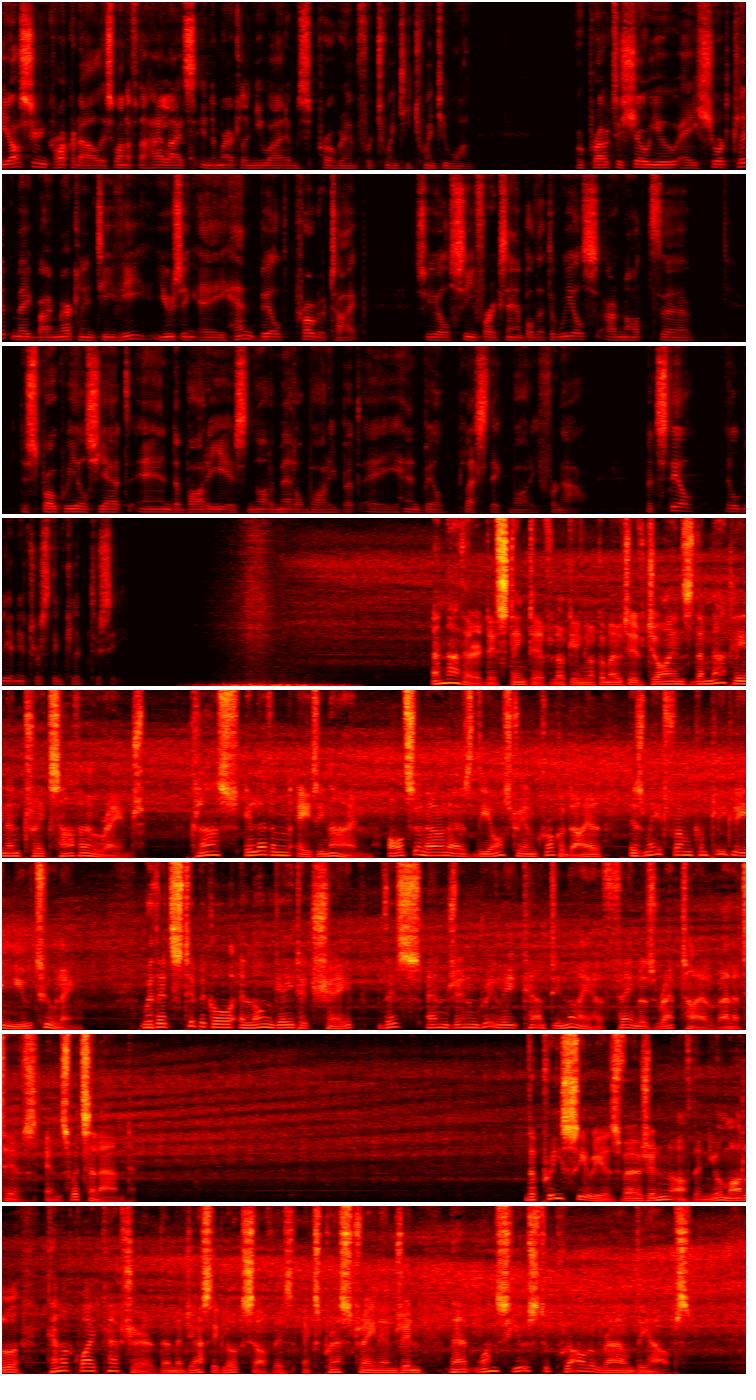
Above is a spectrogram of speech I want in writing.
The Austrian crocodile is one of the highlights in the Märklin New Items program for 2021. We're proud to show you a short clip made by Märklin TV using a hand-built prototype. So you'll see, for example, that the wheels are not uh, the spoke wheels yet and the body is not a metal body but a hand-built plastic body for now. But still, it'll be an interesting clip to see. Another distinctive-looking locomotive joins the Märklin and Trix H0 range. Class 1189, also known as the Austrian Crocodile, is made from completely new tooling. With its typical elongated shape, this engine really can't deny her famous reptile relatives in Switzerland. The pre-series version of the new model cannot quite capture the majestic looks of this express train engine that once used to prowl around the Alps.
